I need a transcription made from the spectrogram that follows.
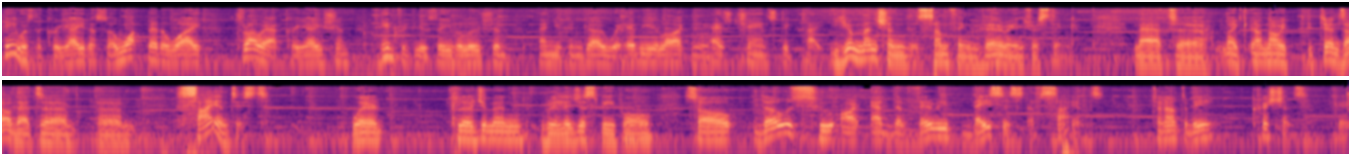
He was the creator, so what better way? Throw out creation, introduce evolution, and you can go wherever you like as chance dictates. You mentioned something very interesting. That, uh, like, uh, now it, it turns out that uh, um, scientists were clergymen, religious people. So those who are at the very basis of science turn out to be Christians, okay,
